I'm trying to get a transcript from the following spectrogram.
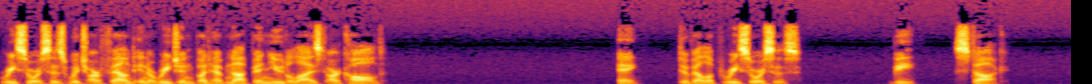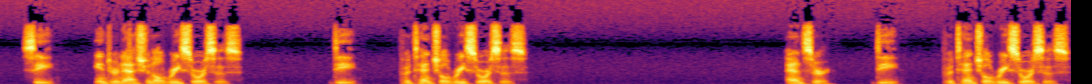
Resources which are found in a region but have not been utilized are called A. Developed resources. B. Stock. C. International resources. D. Potential resources. Answer, D. Potential resources.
